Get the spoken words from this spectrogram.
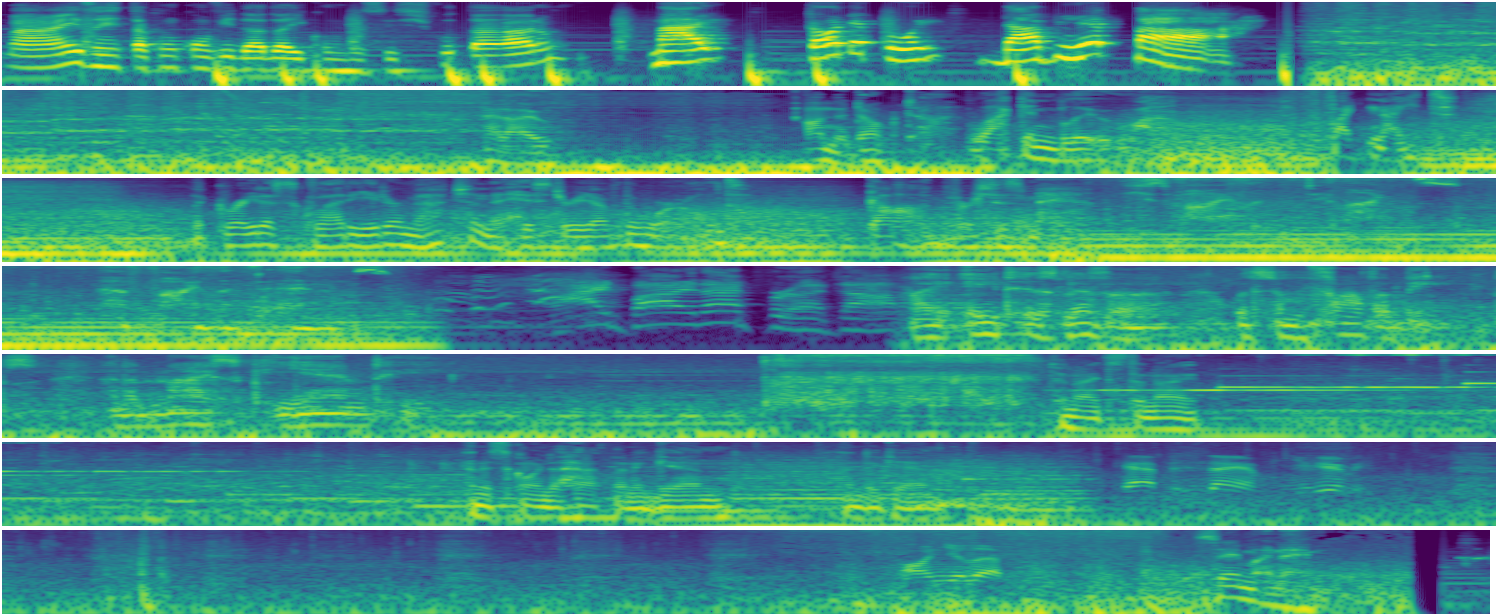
Mas a gente está com um convidado aí, como vocês escutaram. Mas só depois da vinheta. Hello. I'm the Doctor. Black and Blue. Fight Night. The greatest gladiator match in the history of the world. God versus man. These violent delights have violent ends. I'd buy that for a dollar. I ate his liver with some fava beans and a nice Chianti. Tonight's the night. And it's going to happen again and again. Captain Sam, can you hear me? On your left. Say my name.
